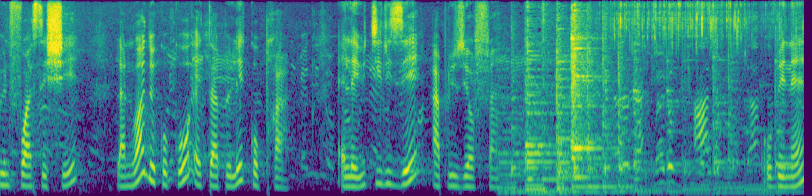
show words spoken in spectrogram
Une fois séchée, la noix de coco est appelée copra. Elle est utilisée à plusieurs fins. Au Bénin,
